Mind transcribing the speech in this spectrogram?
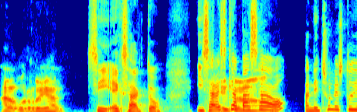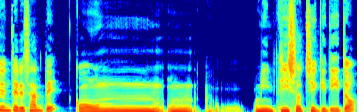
algo real. Sí, exacto. ¿Y sabes qué ha pasado? Han hecho un estudio interesante, como un, inciso chiquitito,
